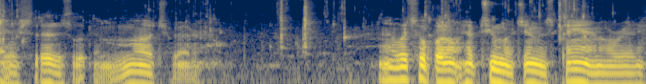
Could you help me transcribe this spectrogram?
Yes, that is looking much better. Now let's hope I don't have too much in this pan already.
